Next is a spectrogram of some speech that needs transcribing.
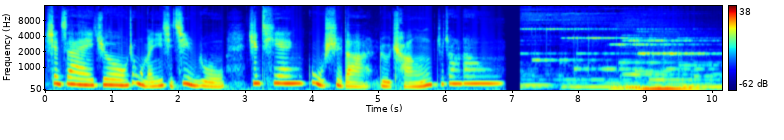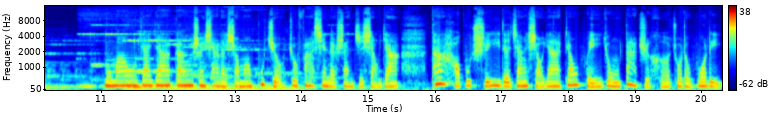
现在就让我们一起进入今天故事的旅程之中喽。母猫丫丫刚生下了小猫不久，就发现了三只小鸭。它毫不迟疑的将小鸭叼回用大纸盒做的窝里。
